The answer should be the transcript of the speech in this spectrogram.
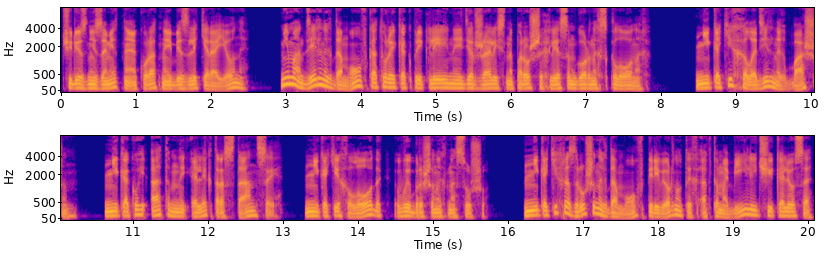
через незаметные аккуратные безлики районы, мимо отдельных домов, которые, как приклеенные, держались на поросших лесом горных склонах. Никаких холодильных башен, никакой атомной электростанции, никаких лодок, выброшенных на сушу, никаких разрушенных домов, перевернутых автомобилей, чьи колеса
